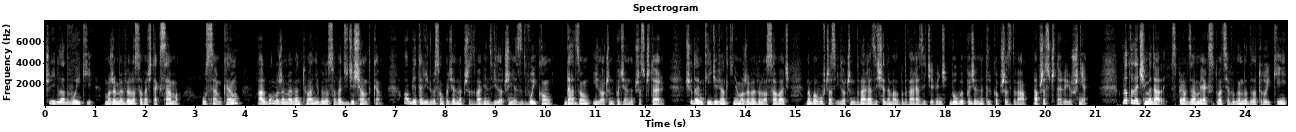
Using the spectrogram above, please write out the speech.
Czyli dla dwójki możemy wylosować tak samo ósemkę, albo możemy ewentualnie wylosować dziesiątkę. Obie te liczby są podzielne przez 2, więc iloczynie z dwójką dadzą iloczyn podzielny przez 4. Siódemki i dziewiątki nie możemy wylosować, no bo wówczas iloczyn 2 razy 7 albo 2 razy 9 byłby podzielny tylko przez 2, a przez 4 już nie. No to lecimy dalej. Sprawdzamy, jak sytuacja wygląda dla trójki.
